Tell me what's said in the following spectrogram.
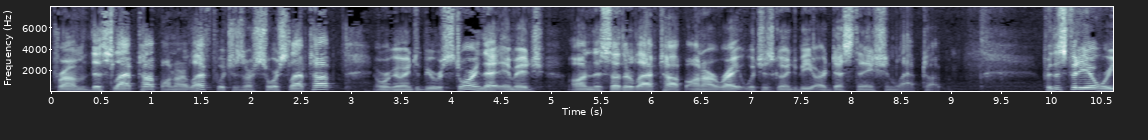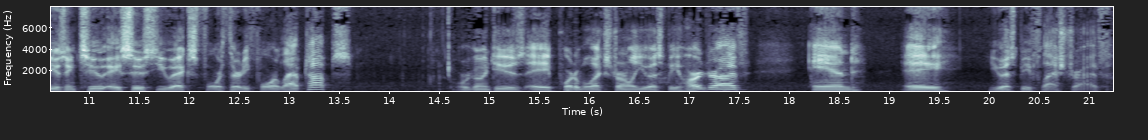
from this laptop on our left, which is our source laptop, and we're going to be restoring that image on this other laptop on our right, which is going to be our destination laptop. For this video, we're using two Asus UX434 laptops. We're going to use a portable external USB hard drive and a USB flash drive.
